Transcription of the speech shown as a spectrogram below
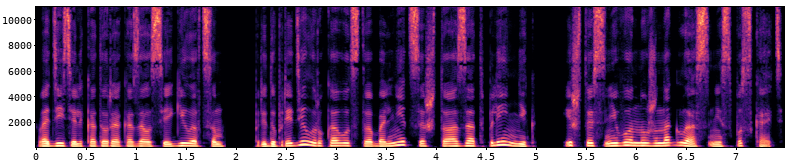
Водитель, который оказался игиловцем, предупредил руководство больницы, что Азат — пленник и что с него нужно глаз не спускать.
